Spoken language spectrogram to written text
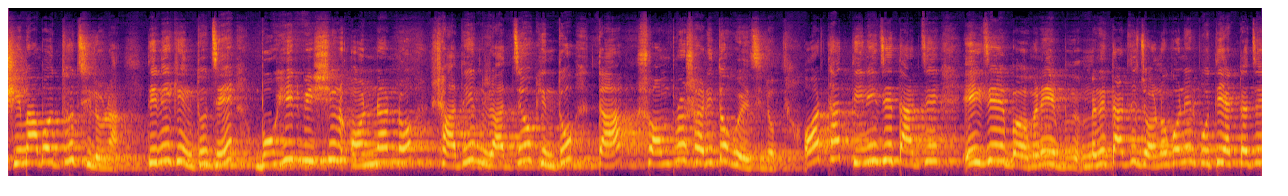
সীমাবদ্ধ ছিল না। তিনি কিন্তু যে বহির্বিশ্বের অন্যান্য স্বাধীন রাজ্যেও কিন্তু তা সম্প্রসারিত হয়েছিল। অর্থাৎ তিনি যে তার যে এই যে মানে মানে তার যে জনগণের প্রতি একটা যে,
